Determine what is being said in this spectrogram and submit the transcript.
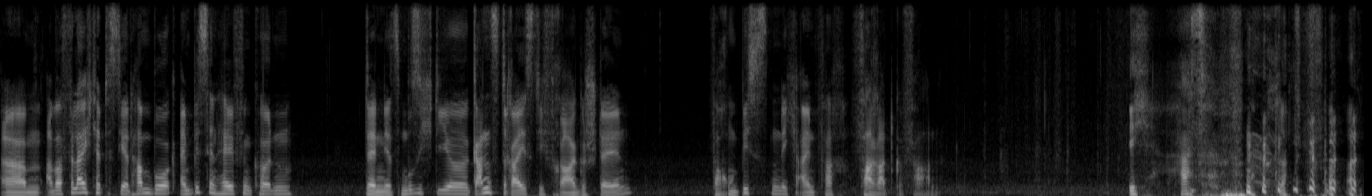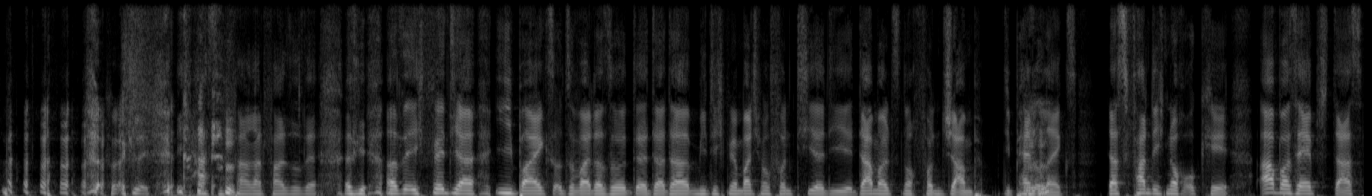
ähm, aber vielleicht hättest du dir in Hamburg ein bisschen helfen können. Denn jetzt muss ich dir ganz dreist die Frage stellen, warum bist du nicht einfach Fahrrad gefahren? Ich hasse Fahrradfahren. Wirklich. Ich hasse Fahrradfahren so sehr. Also ich finde ja E-Bikes und so weiter so, da, da, da, miete ich mir manchmal von Tier, die damals noch von Jump, die Pedelecs. Mhm. Das fand ich noch okay. Aber selbst das,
